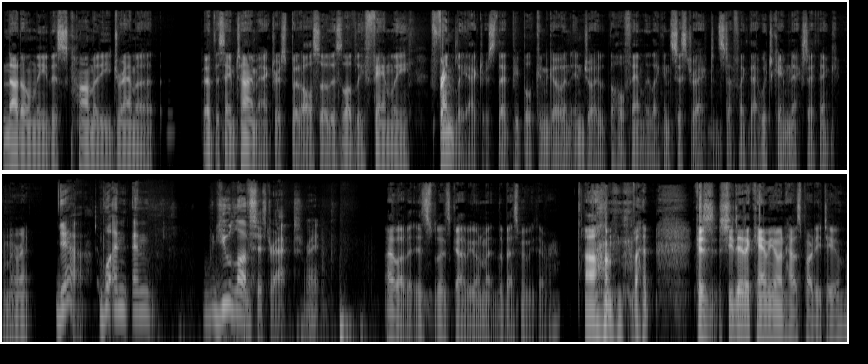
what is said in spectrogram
not only this comedy drama at the same time actress, but also this lovely family friendly actress that people can go and enjoy with the whole family, like in Sister Act and stuff like that, which came next, I think. Am I right? yeah well and and you love sister act right I love it. It's it's got to be one of my, the best movies ever. Um, but because she did a cameo in House Party too,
